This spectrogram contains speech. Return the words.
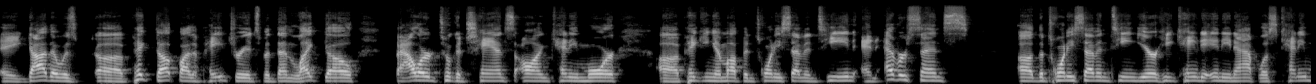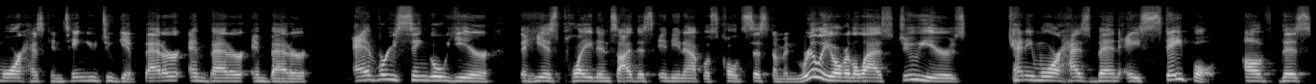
a guy that was uh, picked up by the Patriots, but then let go. Ballard took a chance on Kenny Moore, uh, picking him up in 2017. And ever since uh, the 2017 year he came to Indianapolis, Kenny Moore has continued to get better and better and better every single year that he has played inside this Indianapolis Colts system. And really, over the last two years, Kenny Moore has been a staple of this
